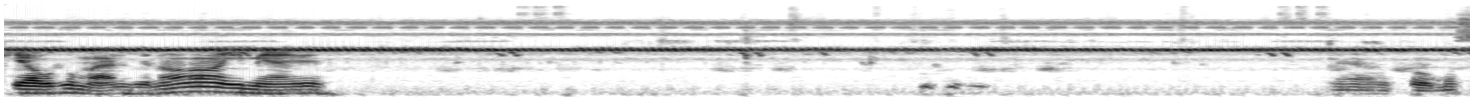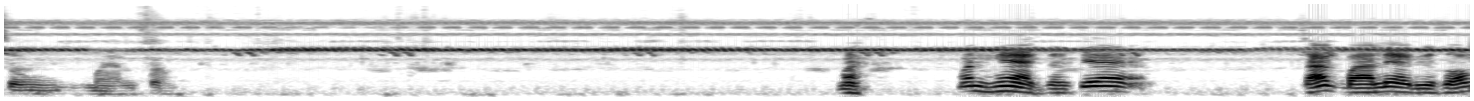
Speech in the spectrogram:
อ้ก็เพียวขึ้นมาเสียน้อยแม่เอ้ยเนี่ยเขามาส่งหมานฟังมันแหกตั้งแต่ซักบานแรกที่สอง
